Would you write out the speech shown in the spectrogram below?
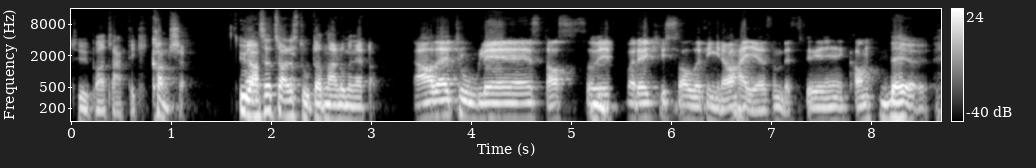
Tuba Atlantic. Kanskje. Uansett så er det stort at den er nominert, da. Ja, det er utrolig stas. Så vi Mm. bare krysser alle fingre og heier som best vi kan. Det gjør vi.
